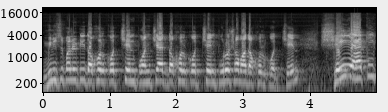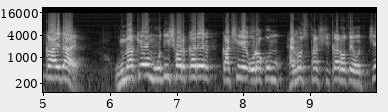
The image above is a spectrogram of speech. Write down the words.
মিউনিসিপ্যালিটি দখল করছেন, পঞ্চায়েত দখল করছেন, পুরসভা দখল করছেন, সেই একই কায়দায় উনাকেও মোদী সরকারের কাছে ওরকম হেনস্থার শিকার হতে হচ্ছে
